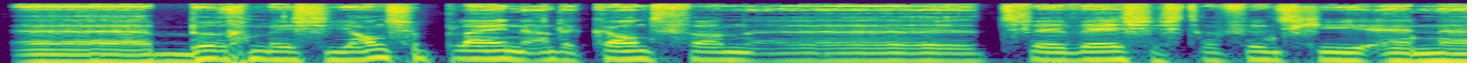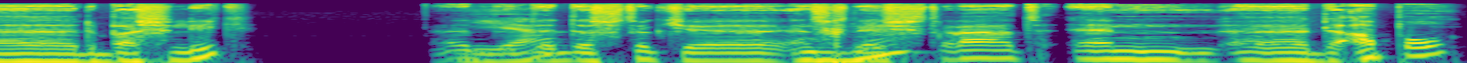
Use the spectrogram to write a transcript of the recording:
eh, burgemeester Jansenplein aan de kant van eh Twee Wezens, Stravinsky en eh, de Basiliek. Eh, Ja. dat- stukje Enschede Mhm. straat en eh, de Appel.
